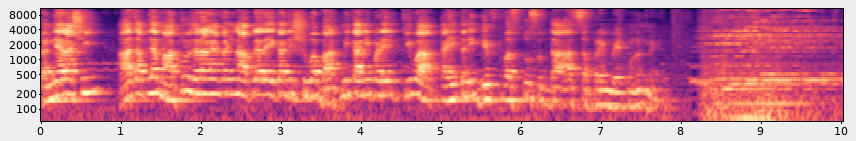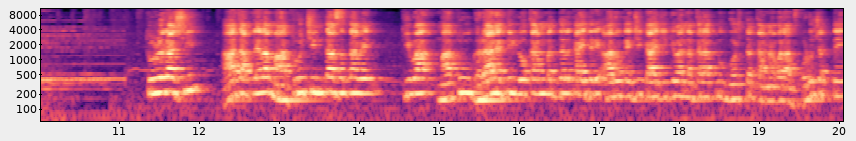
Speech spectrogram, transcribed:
कन्या राशी आज आपल्या मातुल घराण्याकडनं आपल्याला एखादी शुभ बातमी कानी पडेल किंवा काहीतरी गिफ्ट वस्तू सुद्धा आज सप्रेम भेट म्हणून मिळेल. तुळ राशी आज आपल्याला मातृचिंता सतावेल किंवा मातृ घराण्यातील लोकांबद्दल काहीतरी आरोग्याची काळजी किंवा नकारात्मक गोष्ट कानावर आज पडू शकते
